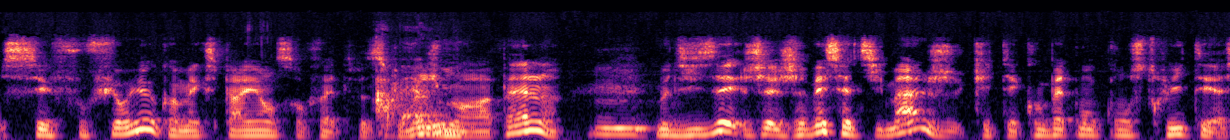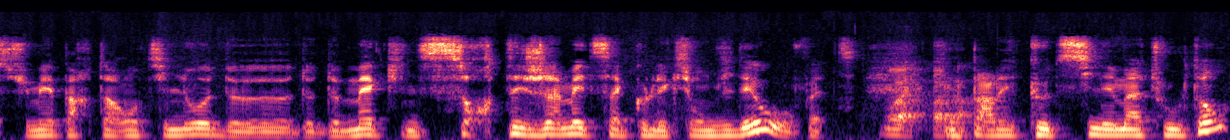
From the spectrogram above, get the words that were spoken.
c'est fou furieux comme expérience en fait, parce ah que bah là je me rappelle, mm. me disais, j'avais cette image qui était complètement construite et assumée par Tarantino de, de, de mec qui ne sortait jamais de sa collection de vidéos en fait, qui ne parlait que de cinéma tout le temps,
